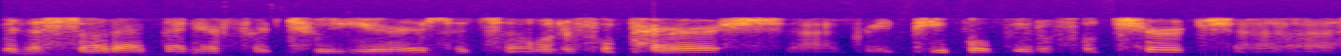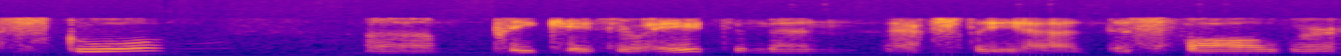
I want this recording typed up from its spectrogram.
Minnesota. I've been here for two years. It's a wonderful parish, uh, great people, beautiful church, uh, school, um, pre-K through eight, and then actually uh, this fall we're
